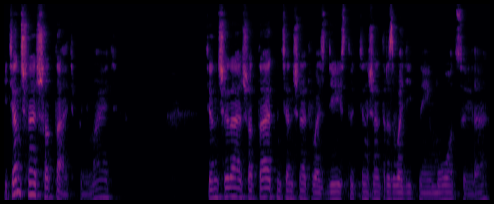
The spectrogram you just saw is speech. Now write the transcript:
И тебя начинает шатать, понимаете? тебя начинают шатать, на тебя начинают воздействовать, тебя начинают разводить на эмоции, да.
